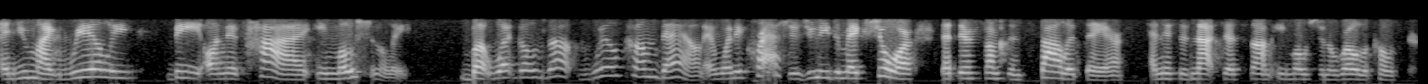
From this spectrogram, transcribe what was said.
and you might really be on this high emotionally but what goes up will come down. And when it crashes, you need to make sure that there's something solid there and this is not just some emotional roller coaster.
